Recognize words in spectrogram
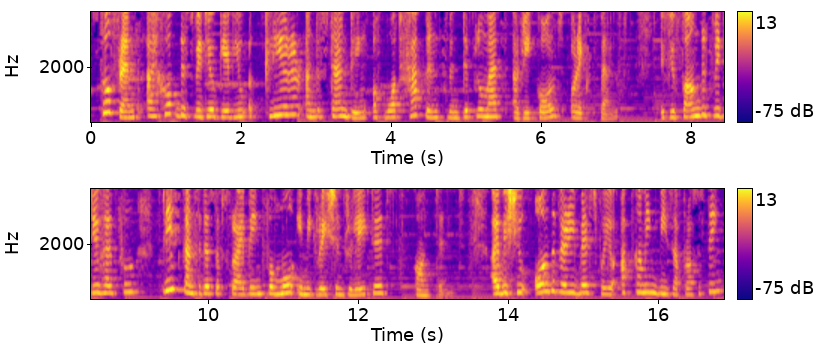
So, friends, I hope this video gave you a clearer understanding of what happens when diplomats are recalled or expelled. If you found this video helpful, please consider subscribing for more immigration related content. I wish you all the very best for your upcoming visa processing.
